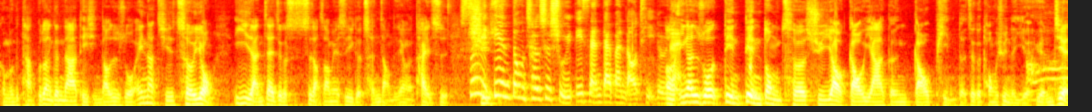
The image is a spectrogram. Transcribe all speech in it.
我们它不断跟大家提醒到，是说，哎，那其实车用依然在这个市场上面是一个成长的这样的态势。所以电动车是属于第三代半导体，对不呃，对？应该是说电电动车需要高压跟高频的这个通讯的元元件，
